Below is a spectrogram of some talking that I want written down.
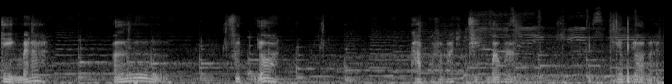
เก่งไหมล่ะ เออ สุดยอดทำความสามารถที่เจ๋งมากๆเยี่ยมยอดเลย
